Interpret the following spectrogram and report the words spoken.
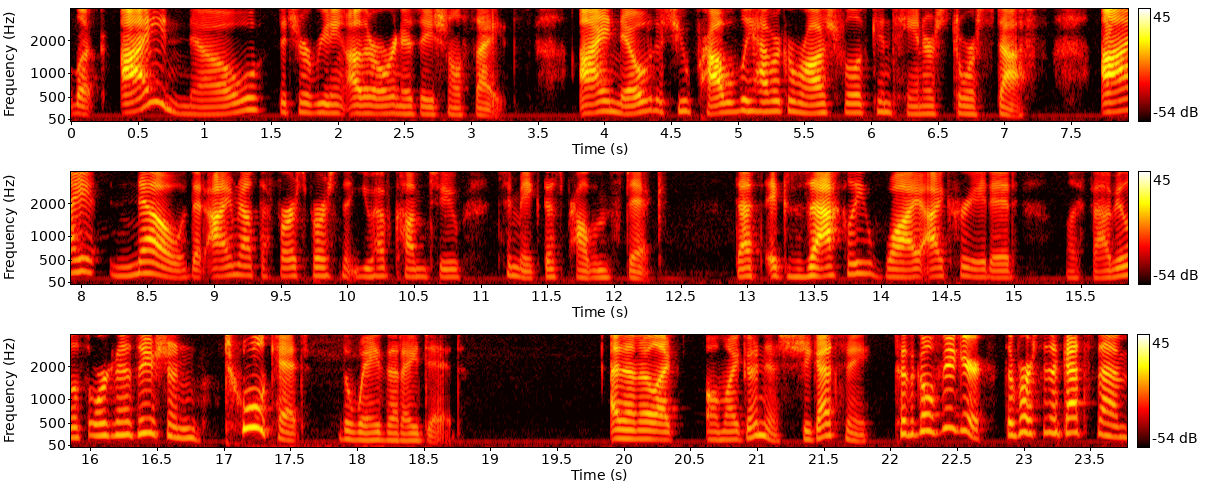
look i know that you're reading other organizational sites i know that you probably have a garage full of container store stuff i know that i'm not the first person that you have come to to make this problem stick that's exactly why i created my fabulous organization toolkit the way that i did. And then they're like oh my goodness she gets me. Because go figure the person that gets them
